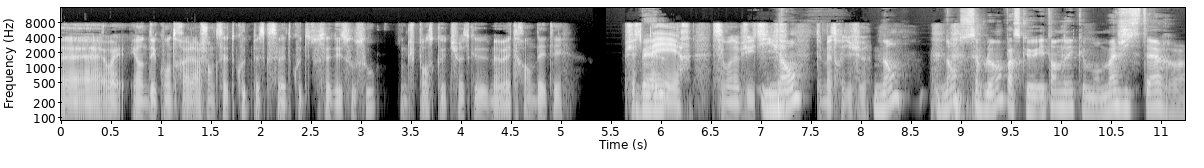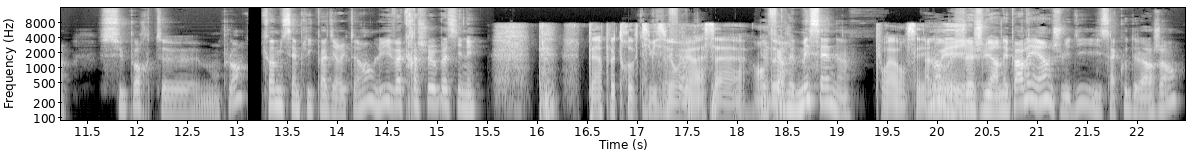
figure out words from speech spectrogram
Euh, ouais, et on décomptera l'argent que ça te coûte parce que ça va te coûter tout ça des sous-sous. Donc je pense que tu risques de même être endetté. J'espère. C'est mon objectif Ben, Non, de mettre du jeu. non, non, tout simplement parce que étant donné que mon magistère supporte mon plan, comme il s'implique pas directement, lui, il va cracher au bassinet. T'es un peu trop optimiste, Il on verra ça Il en va faire le mécène. pour avancer. Ah non, Oui. mais je, je lui en ai parlé. Hein. Je lui ai dit, ça coûte de l'argent.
